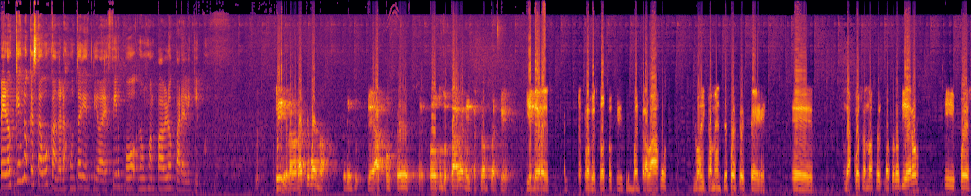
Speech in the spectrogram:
Pero, ¿qué es lo que está buscando la Junta Directiva de FIRPO, don Juan Pablo, para el equipo? Sí, la verdad que bueno, ya ustedes, todo el mundo sabe, la situación pues que tiene el profe Toto, que hizo un buen trabajo. Lógicamente, pues este las cosas no se, no se lo dieron y pues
